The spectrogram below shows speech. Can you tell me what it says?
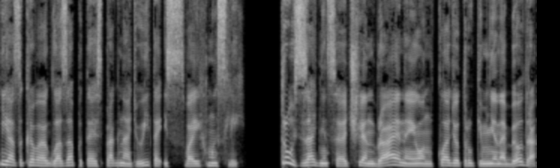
Я закрываю глаза, пытаясь прогнать Уита из своих мыслей. Трусь задницей от член Брайана, и он кладет руки мне на бедра,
